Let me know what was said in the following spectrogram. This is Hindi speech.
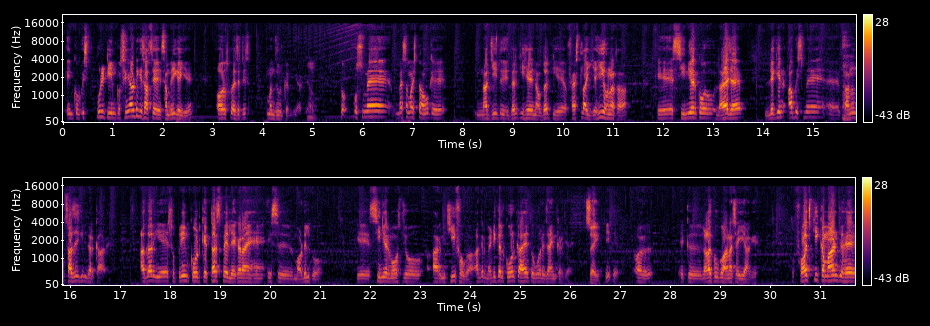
इनको इस पूरी टीम को सीनियरिटी के हिसाब से समरी गई है और उसको एज इट इज़ मंजूर कर लिया गया। हम्म। तो उसमें मैं समझता हूँ कि ना जीत इधर की है ना उधर की है। फैसला यही होना था कि सीनियर को लाया जाए लेकिन अब इसमें कानून साजी की भी दरकार है। अगर ये सुप्रीम कोर्ट के तर्ज पे लेकर आए हैं इस मॉडल को कि सीनियर मोस्ट जो आर्मी चीफ होगा अगर मेडिकल कोर का है तो वो रिज़ाइन कर जाए। सही। ठीक है? और एक लड़कों को आना चाहिए आगे। तो फौज की कमांड जो है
